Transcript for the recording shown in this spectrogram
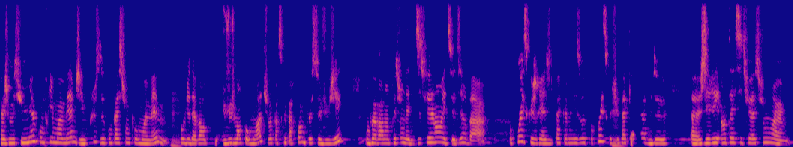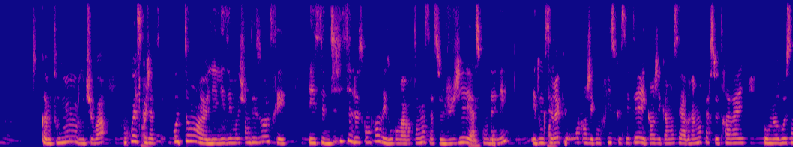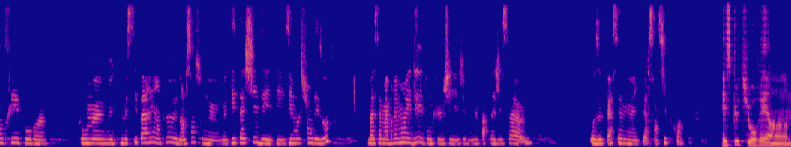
bah, je me suis mieux compris moi-même. J'ai eu plus de compassion pour moi-même mmh. au lieu d'avoir du jugement pour moi, tu vois, parce que parfois on peut se juger, on peut avoir l'impression d'être différent et de se dire, bah, pourquoi est-ce que je réagis pas comme les autres? Pourquoi est-ce que je suis hmm. pas capable de euh, gérer un telle situation euh, comme tout le monde Ou tu vois, pourquoi est-ce que j'absorbe autant euh, les, les, émotions des autres Et, et c'est difficile de se comprendre. Et donc, on va avoir tendance à se juger et à se condamner. Et donc, c'est vrai que moi, quand j'ai compris ce que c'était et quand j'ai commencé à vraiment faire ce travail pour me recentrer, pour pour me, me, me, séparer un peu dans le sens où me, me détacher des, des émotions des autres, bah, ça m'a vraiment aidé. Donc, euh, j'ai voulu partager ça euh, aux autres personnes euh, hypersensibles, quoi. Est-ce que tu aurais un,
